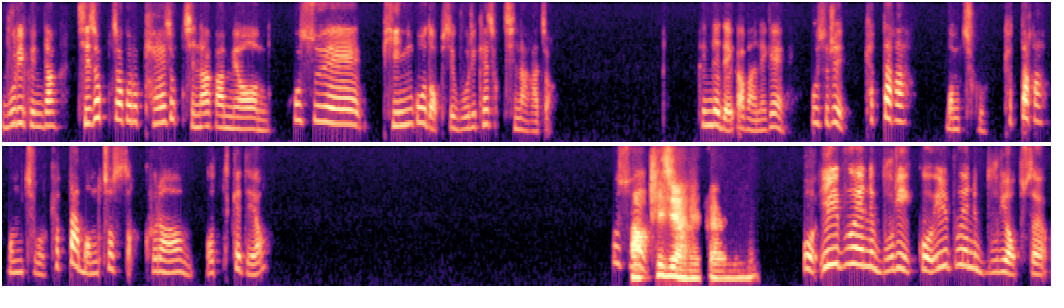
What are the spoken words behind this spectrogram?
물이 그냥 지속적으로 계속 지나가면 호수에 빈 곳 없이 물이 계속 지나가죠. 근데 내가 만약에 호수를 켰다가 멈추고 켰다가 멈추고 켰다 멈췄어. 그럼 어떻게 돼요? 호수에 막히지 않을까요? 어, 일부에는 물이 있고 일부에는 물이 없어요.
